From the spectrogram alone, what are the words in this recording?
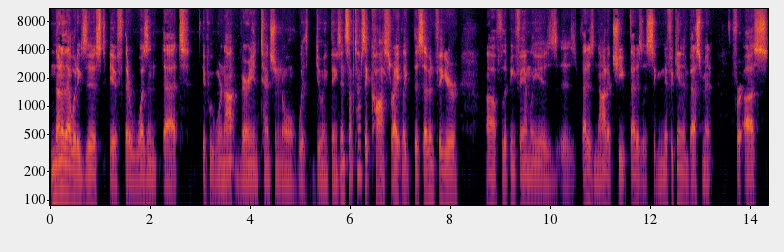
none of that would exist if there wasn't that if we were not very intentional with doing things. And sometimes it costs, right? Like the seven figure uh, flipping family is is that is not a cheap. That is a significant investment for us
